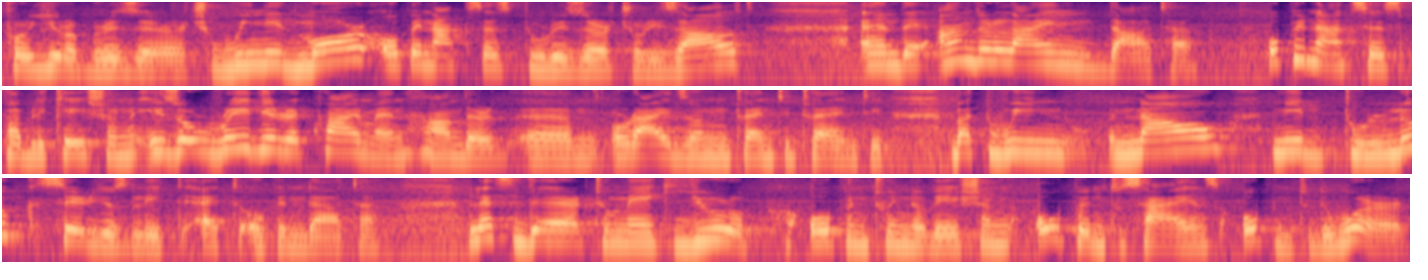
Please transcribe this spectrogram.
for Europe research. We need more open access to research results and the underlying data. Open access publication is already a requirement under um, Horizon 2020, but we now need to look seriously at open data. Let's dare to make Europe open to innovation, open to science, open to the world.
